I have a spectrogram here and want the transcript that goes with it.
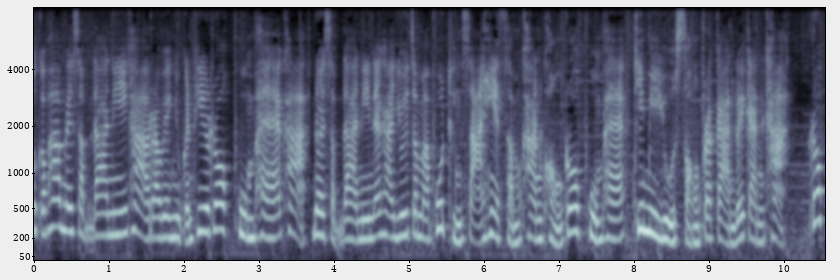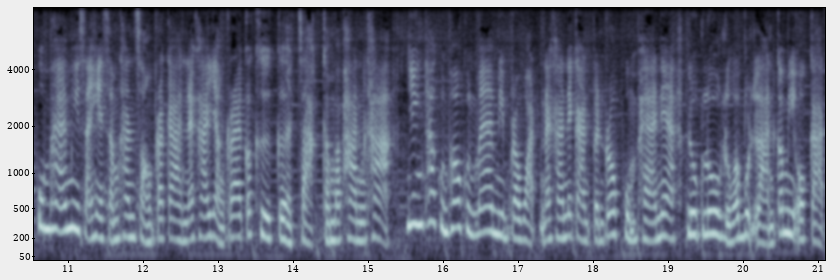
สุขภาพในสัปดาห์นี้ค่ะ เรายังอยู่กันที่โรคภูมิแพ้ค่ะ โดยสัปดาห์นี้นะคะ ยุ้ยจะมาพูดถึงสาเหตุสำคัญของโรคภูมิแพ้ที่มีอยู่ 2 ประการด้วยกันค่ะโรคภูมิแพ้มีสาเหตุสำคัญ 2 ประการนะคะ อย่างแรกก็คือเกิดจากกรรมพันธุ์ค่ะ ยิ่งถ้าคุณพ่อคุณแม่มีประวัตินะคะ ในการเป็นโรคภูมิแพ้เนี่ยลูกๆ หรือว่าบุตรหลานก็มีโอกาส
